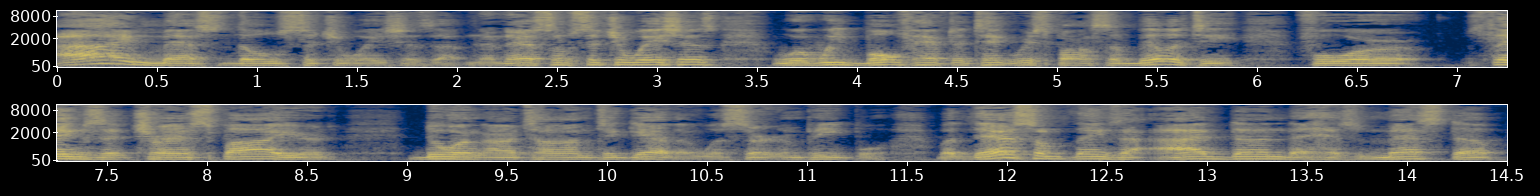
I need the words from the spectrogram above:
I messed those situations up. Now, there's some situations where we both have to take responsibility for things that transpired during our time together with certain people. But there's some things that I've done that has messed up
